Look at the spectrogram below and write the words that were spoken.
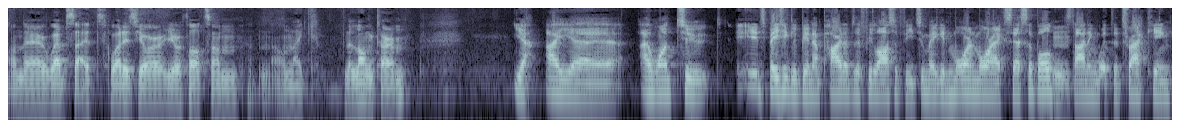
on their website. What is your your thoughts on on like the long term? Yeah, I uh, I want to. It's basically been a part of the philosophy to make it more and more accessible, mm. starting with the tracking,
